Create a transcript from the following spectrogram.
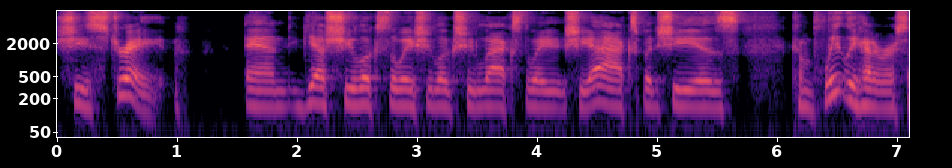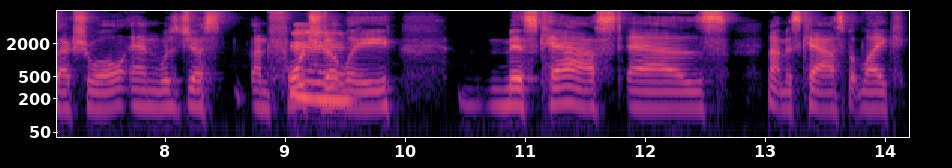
she's straight. And yes, she looks the way she looks, she acts the way she acts, but she is completely heterosexual and was just hmm. unfortunately miscast as not miscast, but like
